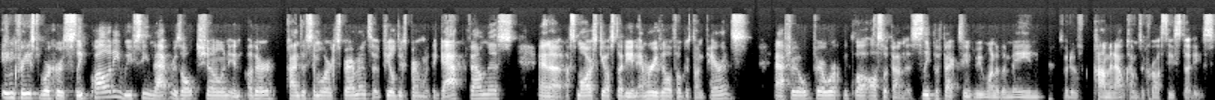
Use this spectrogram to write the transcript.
increased workers' sleep quality. We've seen that result shown in other kinds of similar experiments. A field experiment with the Gap found this, and a, a smaller scale study in Emeryville focused on parents after the Fair Work Week law also found this. Sleep effect seemed to be one of the main sort of common outcomes across these studies.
